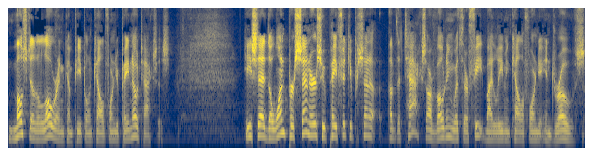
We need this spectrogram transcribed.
Most of the lower income people in California pay no taxes. He said the one percenters who pay 50% of the tax are voting with their feet by leaving California in droves.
